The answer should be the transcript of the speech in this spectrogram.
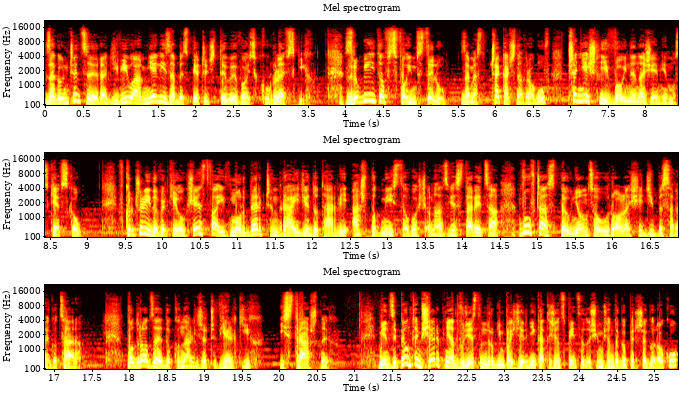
zagończycy Radziwiła mieli zabezpieczyć tyły wojsk królewskich. Zrobili to w swoim stylu. Zamiast czekać na wrogów, przenieśli wojnę na ziemię moskiewską. Wkroczyli do Wielkiego Księstwa i w morderczym rajdzie dotarli aż pod miejscowość o nazwie Staryca, wówczas pełniącą rolę siedziby samego cara. Po drodze dokonali rzeczy wielkich i strasznych. Między 5 sierpnia a 22 października 1581 roku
